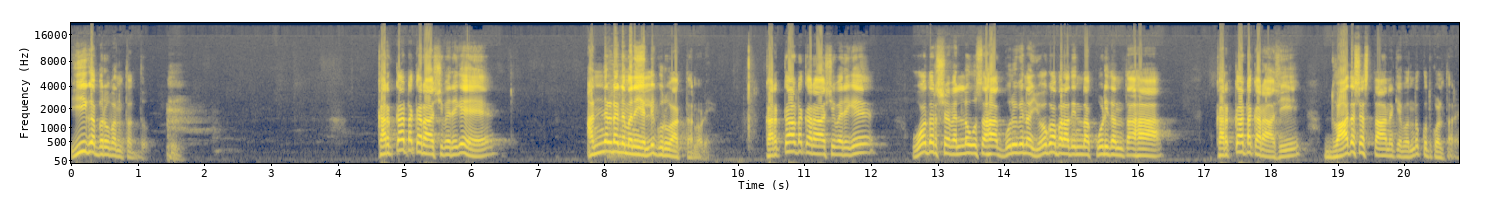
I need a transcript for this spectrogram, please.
ಈಗ ಬರುವಂಥದ್ದು. ಕರ್ಕಾಟಕ ರಾಶಿಯವರಿಗೆ ಹನ್ನೆರಡನೇ ಮನೆಯಲ್ಲಿ ಗುರು ಆಗ್ತಾರೆ ನೋಡಿ. ಕರ್ಕಾಟಕ ರಾಶಿವರಿಗೆ ಓದರ್ಶವೆಲ್ಲವೂ ಸಹ ಗುರುವಿನ ಯೋಗ ಬಲದಿಂದ ಕೂಡಿದಂತಹ ಕರ್ಕಾಟಕ ರಾಶಿ ದ್ವಾದಶ ಸ್ಥಾನಕ್ಕೆ ಬಂದು ಕೂತ್ಕೊಳ್ತಾರೆ.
